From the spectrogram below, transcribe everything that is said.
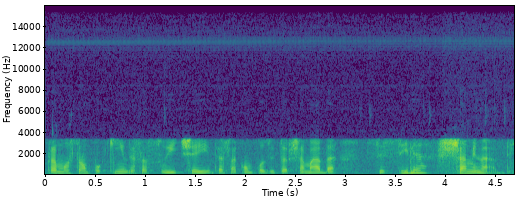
para mostrar um pouquinho dessa suíte aí dessa compositora chamada Cecília Chaminade.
